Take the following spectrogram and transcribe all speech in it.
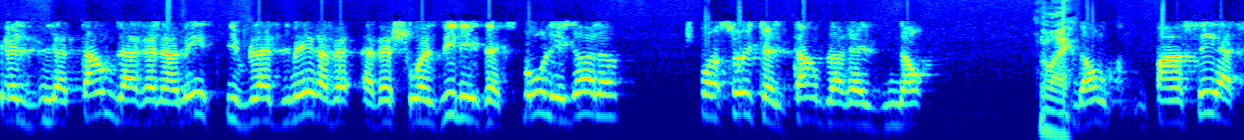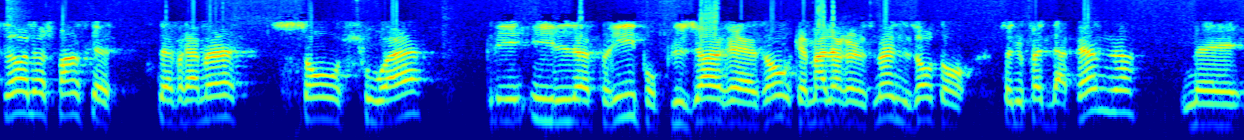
que le temple de la renommée, si Vladimir avait, avait choisi les expos, les gars, là, je suis pas sûr que le temple aurait dit non. Ouais. Donc, pensez à ça, là, je pense que c'était vraiment son choix. Puis il l'a pris pour plusieurs raisons que malheureusement, nous autres, on, ça nous fait de la peine, là. Mais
